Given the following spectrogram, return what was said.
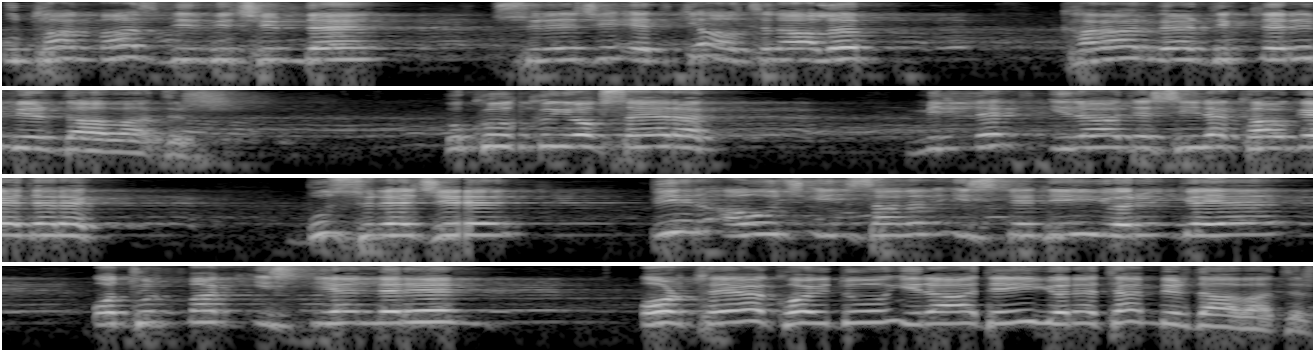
utanmaz bir biçimde süreci etki altına alıp karar verdikleri bir davadır. Hukuku yok sayarak millet iradesiyle kavga ederek bu süreci bir avuç insanın istediği yörüngeye oturtmak isteyenlerin ortaya koyduğu iradeyi yöneten bir davadır.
